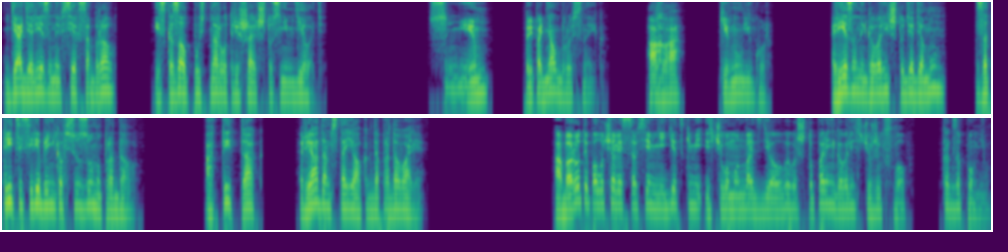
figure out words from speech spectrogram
Дядя резаный всех собрал и сказал, пусть народ решает, что с ним делать. «С ним?» — приподнял бровь Снейк. «Ага», — кивнул Егор. Резаный говорит, что дядя Мун за тридцать серебряников всю зону продал. А ты так, рядом стоял, когда продавали. Обороты получались совсем не детскими, из чего Монлайт сделал вывод, что парень говорит с чужих слов, как запомнил.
